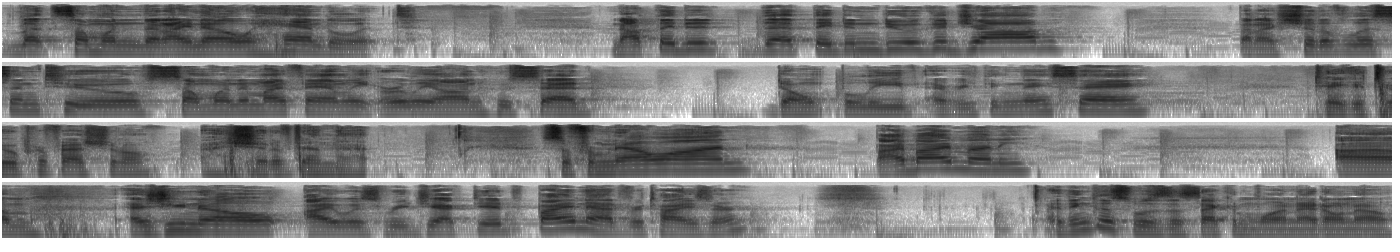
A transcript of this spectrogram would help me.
let someone that I know handle it. Not they did that they didn't do a good job, but I should have listened to someone in my family early on who said, "Don't believe everything they say. Take it to a professional." I should have done that. So from now on, bye-bye money. Um, as you know, I was rejected by an advertiser. I think this was the second one. I don't know.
